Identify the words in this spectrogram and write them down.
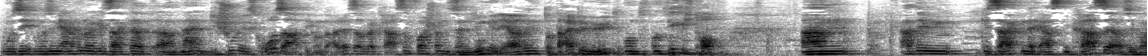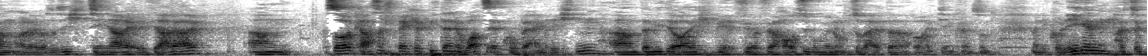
wo, sie, wo sie mir einfach nur gesagt hat, ähm, nein, die Schule ist großartig und alles, aber der Klassenvorstand ist eine junge Lehrerin, total bemüht und, und wirklich top. Ähm, hat ihm gesagt in der ersten Klasse, also wir waren alle, was weiß ich, zehn Jahre, elf Jahre alt, ähm, soll Klassensprecher bitte eine WhatsApp-Gruppe einrichten, ähm, damit ihr euch für, für Hausübungen und so weiter orientieren könnt. Und meine Kollegin hat gesagt,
